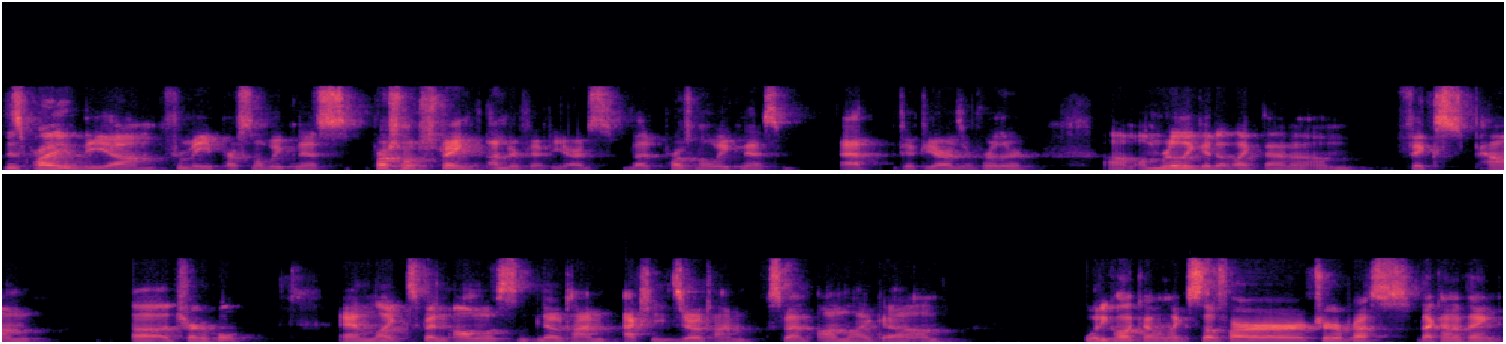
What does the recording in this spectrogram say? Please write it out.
This is probably the um for me personal weakness, personal strength under 50 yards, but personal weakness at 50 yards or further. Um, I'm really good at like that um fixed pound uh trigger pull, and like spend almost no time, actually zero time spent on like um what do you call it, Kevin? Like slow fire trigger press, that kind of thing.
